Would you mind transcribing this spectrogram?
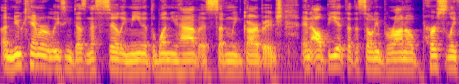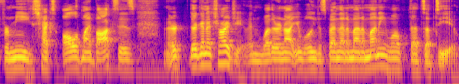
A new camera releasing doesn't necessarily mean that the one you have is suddenly garbage. And albeit that the Sony Burano, personally for me, checks all of my boxes, they're, they're gonna charge you. And whether or not you're willing to spend that amount of money, well, that's up to you.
